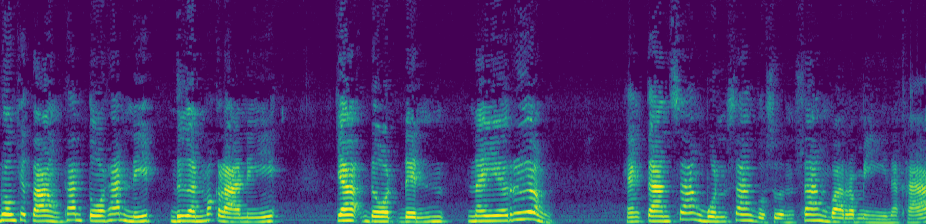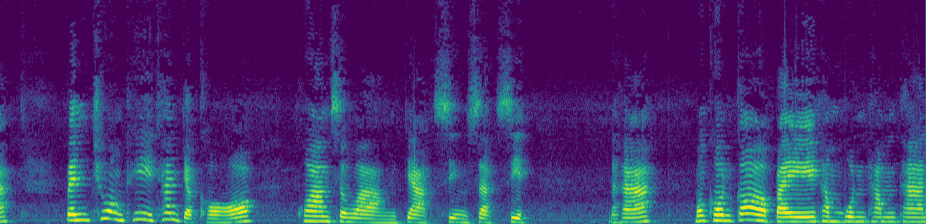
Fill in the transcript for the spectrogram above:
ดวงชะตาของท่านตัวท่านนี้ เดือนมกรานี้ จะโดดเด่นในเรื่อง แห่งการสร้างบุญสร้างกุศลสร้างบารมีนะคะ เป็นช่วงที่ท่านจะขอความสว่างจากสิ่งศักดิ์สิทธิ์นะคะบางคนก็ไปทำบุญทำทาน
